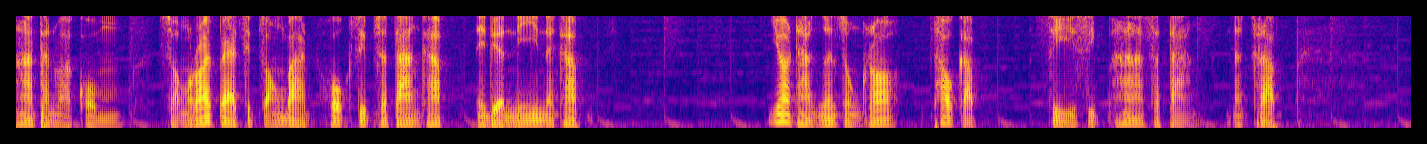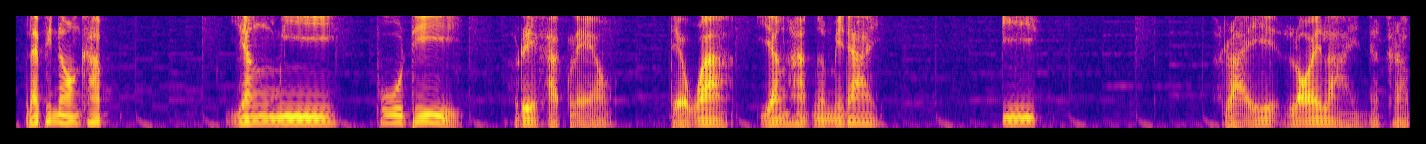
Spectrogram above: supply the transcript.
15 ธันวาคม 282 บาท 60 สตางค์ครับ ในเดือนนี้นะครับ ยอดหักเงินสงเคราะห์เท่ากับ 45 สตางค์นะครับ และพี่น้องครับ ยังมีผู้ที่ เรียกหักแล้ว แต่ว่ายังหักเงินไม่ได้ อีก หลายร้อยลายนะครับ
